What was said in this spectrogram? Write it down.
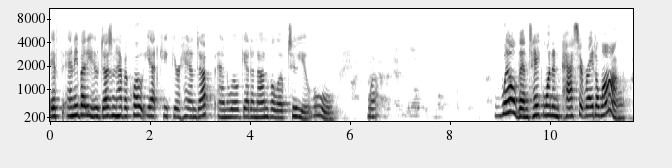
If anybody who doesn't have a quote yet, keep your hand up and we'll get an envelope to you. Ooh, well. Well, then take one and pass it right along.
